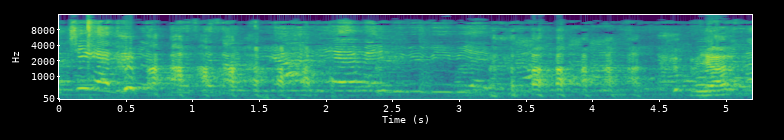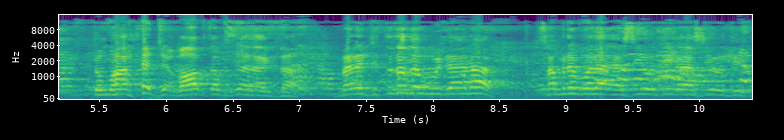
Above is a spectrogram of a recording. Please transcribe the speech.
अच्छी गैदरिंग यार ये मेरी बीवी यार तुम्हारा जवाब सबसे अलग था। मैंने जितना तो पूछा है ना सबने बोला ऐसी होती वैसी होती हाँ।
